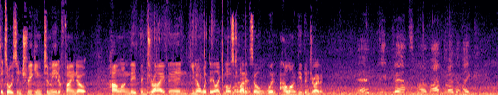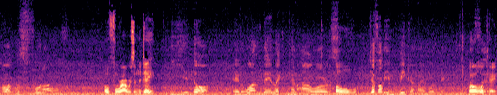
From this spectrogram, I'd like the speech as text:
it's always intriguing to me to find out how long they've been driving, you know, what they like most about it. So, what, how long have you been driving? It depends, but I'm driving like almost four hours. Oh, four hours in the day? You know, in one day like ten hours. Oh, Just only in weekend I'm working. oh, That's it. okay.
